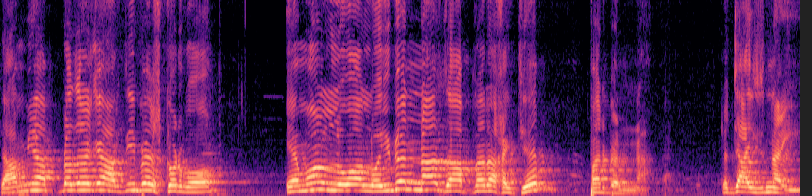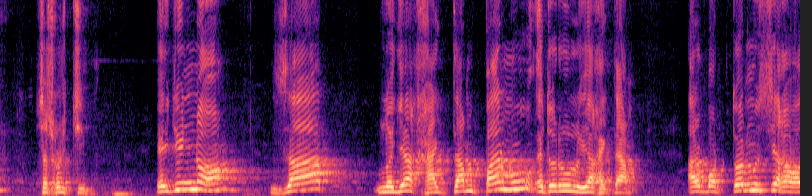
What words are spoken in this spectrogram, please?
তা আমি আপনাদেরকে আরতি পেশ করব, এমন লোয়া লইবেন না যা আপনারা খাইতে পারবেন না। তো যাইজ নাই, শেষ করছি। এই জন্য যা লইয়া খাইতাম পারমু, এতটুকু লইয়া খাইতাম। আর বর্তমান মুসিয়া খাওয়া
